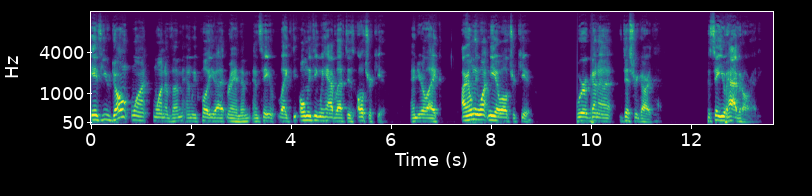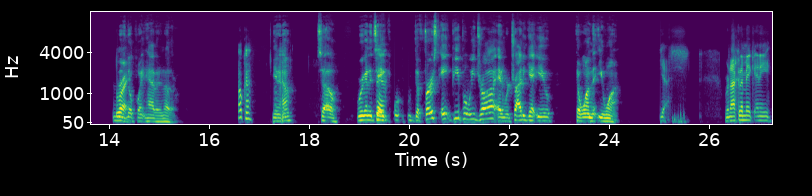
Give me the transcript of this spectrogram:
If you don't want one of them and we pull you at random and say, like, the only thing we have left is Ultra Q, and you're like, I only want Neo Ultra Q, we're going to disregard that. To say you have it already. There's Right. no point in having another one, Okay. you Okay. know? So we're going to take the first eight people we draw and we're trying to get you the one that you want. Yes. We're not going to make any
